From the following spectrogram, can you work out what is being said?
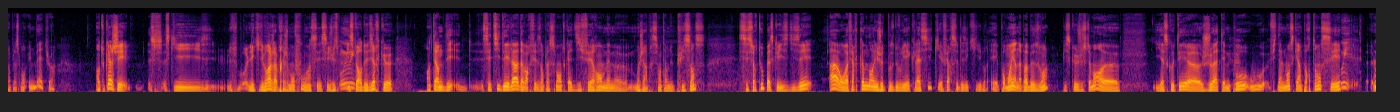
l'emplacement une baie, tu vois. En tout cas, j'ai ce qui l'équilibrage. Après, je m'en fous. hein, c'est juste Oui, oui. histoire de dire que en termes de cette idée-là d'avoir fait des emplacements en tout cas différents, même euh, moi j'ai l'impression en termes de puissance, c'est surtout parce qu'ils se disaient ah on va faire comme dans les jeux de pouces d'ouvrier classiques et faire ce déséquilibre. Et pour moi, il y en a pas besoin puisque justement euh, il y a ce côté euh, jeu à tempo où finalement ce qui est important c'est Oui, le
